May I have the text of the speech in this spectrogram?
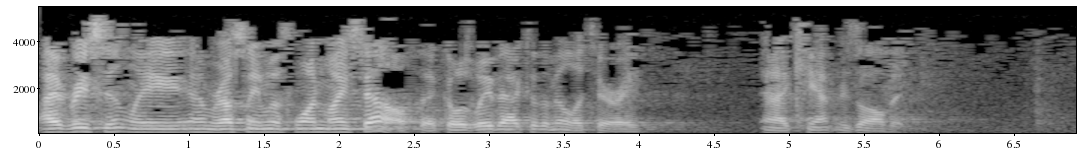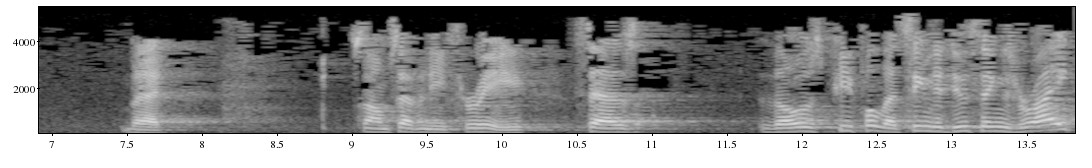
I recently am wrestling with one myself that goes way back to the military, and I can't resolve it. But Psalm 73 says, Those people that seem to do things right,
